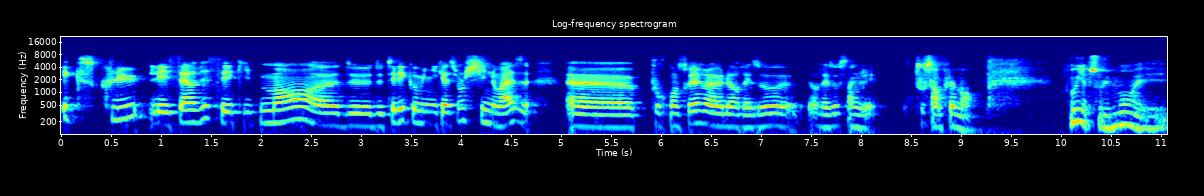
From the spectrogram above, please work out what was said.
excluent les services et équipements de, de télécommunications chinoises pour construire leur réseau, leur réseau 5G, tout simplement. Oui, absolument. Et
